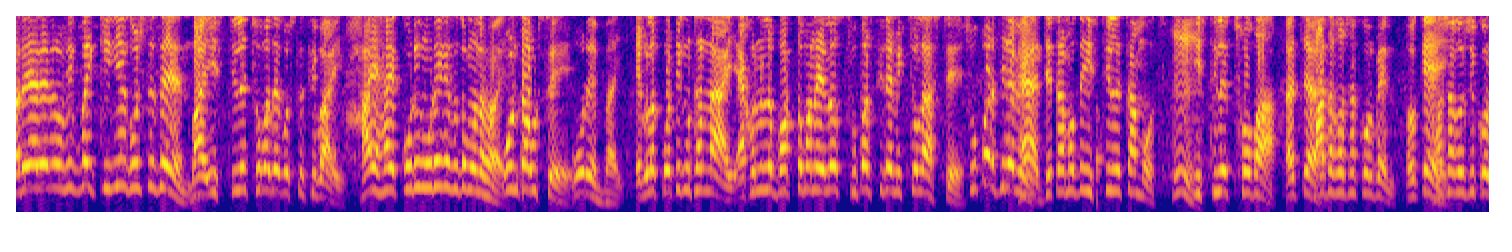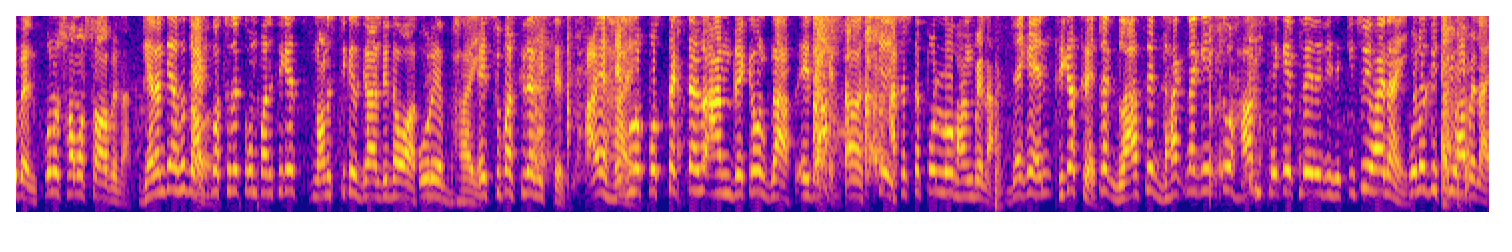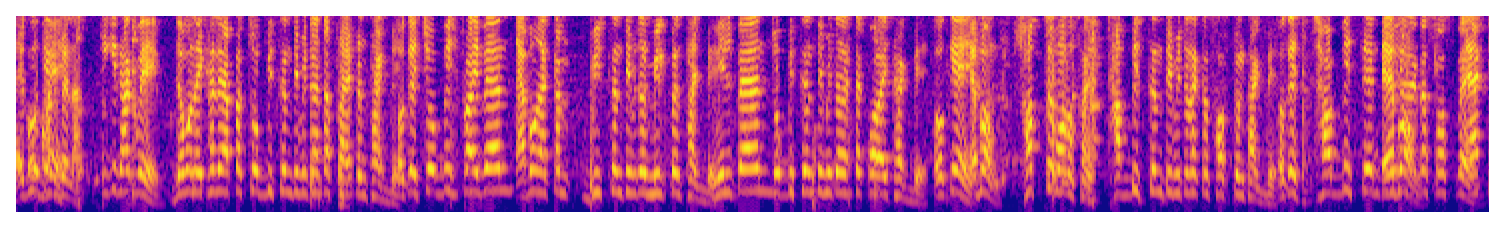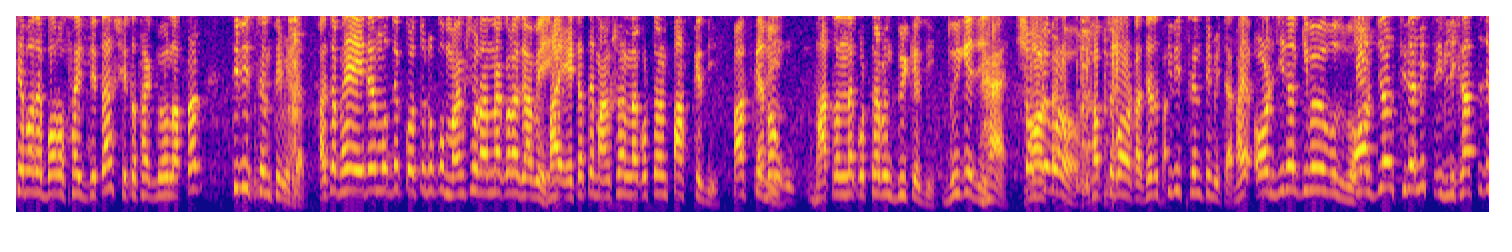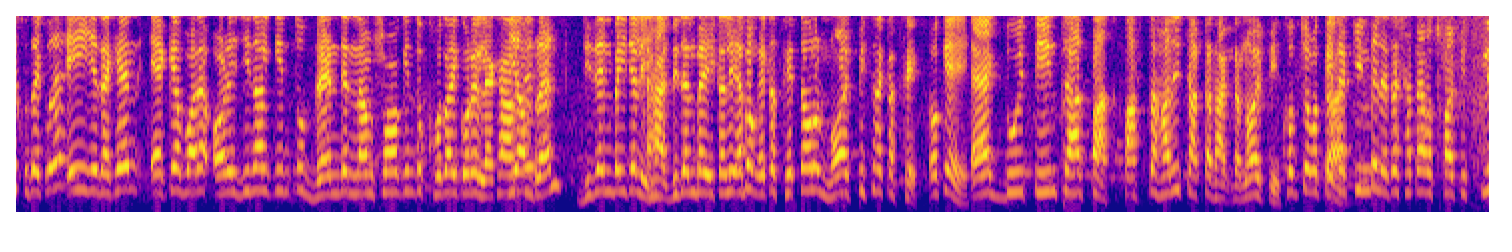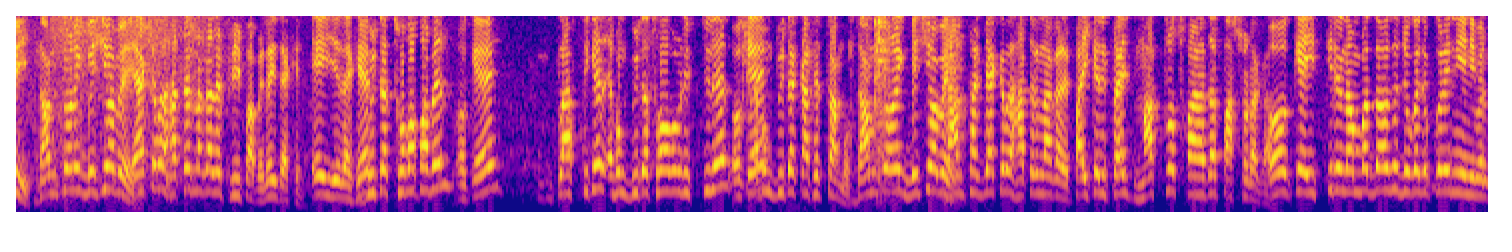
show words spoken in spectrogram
আরে আরে রফিক ভাই কি দিয়ে ঘষতেছেন? ভাই স্টিলের ছোবাতে বসতেছি ভাই। হাই হাই কোডিং উঠে গেছে তো মনে হয়। কোনটা উঠছে? ওরে ভাই। এগুলো কোটিং উঠার নাই। এখন হলো বর্তমানে এলো সুপার সিরামিক চলে আসছে। Super ceramic? হ্যাঁ যেটার মধ্যে স্টিলের চামচ স্টিলের ছোবা আচ্ছা। মাজা ঘষা করবেন Okay. ঘষাঘষি করবেন কোনো সমস্যা হবে না। গ্যারান্টি আছে তো? এক বছরের কোম্পানি থেকে নন স্টিকের গ্যারান্টি দেওয়া আছে। ওরে ভাই। এই সুপার সিরামিক্স এর এগুলো প্রত্যেকটা হলো আনব্রেকেবল গ্লাস এই দেখেন। হাতেতে পড়লেও ভাঙবে না। দেখেন ঠিক আছে? একটা গ্লাসের ঢাকনা কিন্তু হাত থেকে ফেলে দিছে কিছুই হয় নাই। কোনো কিছুই হবে না। এগুলো ভাঙবে না। কি কি থাকবে? যেমন এখানে আপনার 24 সেমি একটা ফ্রাই প্যান থাকবে। ওকে চব্বিশ ফ্রাই প্যান। এবং একটা 20 সেমি মিল্ক প্যান থাকবে। মিল প্যান। 24 সেমি একটা কড়াই থাকবে। ওকে। এবং সবচেয়ে বড় সাইজ 26 সেমি একটা সসপ্যান থাকবে। ওকে 26 সেমি একটা সসপ্যান একেবারে বড় সাইজ যেটা সেটা থাকবে হলো আপনার তিরিশ সেন্টিমিটার। আচ্ছা ভাই এটার মধ্যে কতটুকু মাংস রান্না করা যাবে? ভাই এটাতে মাংস রান্না করতে পারবেন পাঁচ কেজি। পাঁচ কেজি? এবং ভাত রান্না করতে পারবেন দুই কেজি। দুই কেজি? হ্যাঁ সবচেয়ে বড়? সবচেয়ে বড়টা যেটা তিরিশ সেন্টিমিটার। ভাই অরিজিনাল কীভাবে বুঝব? অরিজিনাল সিরামিক্স লেখা আছে যে খোদাই করে? এই যে দেখেন একেবারে অরিজিনাল কিন্তু ব্র্যান্ডের নাম সহ কিন্তু খোদাই করে লেখা কি আছে। brand? ডিজাইন বাই ইটালি হ্যাঁ ডিজাইন বাই ইটালি এবং এটা সেটটা হলো নয় পিসের একটা সেট ওকে এক দুই তিন চার পাঁচ। পাঁচটা হাড়ি চারটা ঢাকনা নয় পিস খুব চমৎকার। এটা কিনবেন এটার সাথে আরও ছয় পিস ফ্রি দাম কি অনেক বেশি হবে? একেবারে হাতের নাগালে ফ্রি পাবেন। এই দেখেন। এই যে দেখেন। দুইটা ছোপা পাবেন ওকে। প্লাস্টিকের এবং দুইটা ছোপা পাবেন স্টিলের ওকে। এবং দুইটা কাঠের চামচ। দাম কি অনেক বেশি হবে? দাম থাকবে একেবারে হাতের নাগারে পাইকারি প্রাইস মাত্র ছয় হাজার পাঁচশো টাকা। ওকে স্ক্রিনে নাম্বার দেওয়া আছে যোগাযোগ করে নিয়ে নেবেন।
